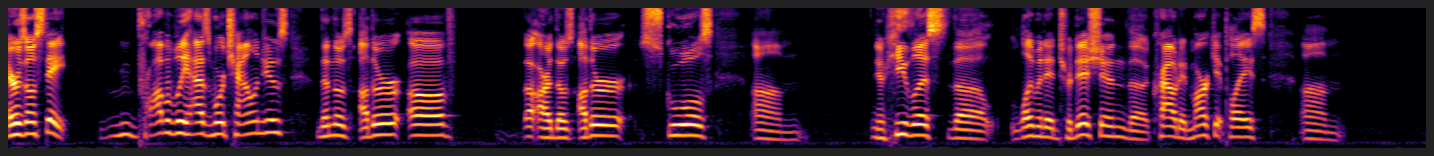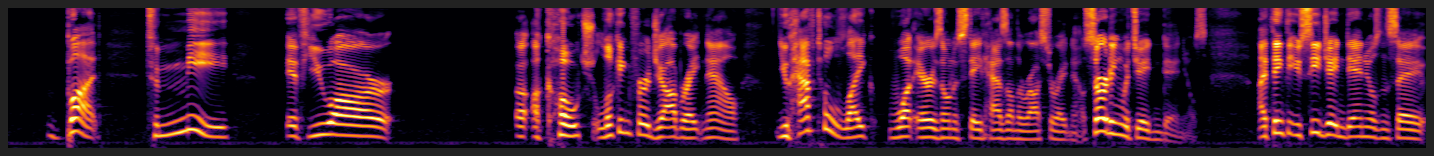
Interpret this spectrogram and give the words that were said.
Arizona State probably has more challenges than those other of are those other schools. Um, you know, he lists the limited tradition, the crowded marketplace. Um, but to me, if you are a, a coach looking for a job right now, you have to like what Arizona State has on the roster right now, starting with Jayden Daniels. I think that you see Jayden Daniels and say,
